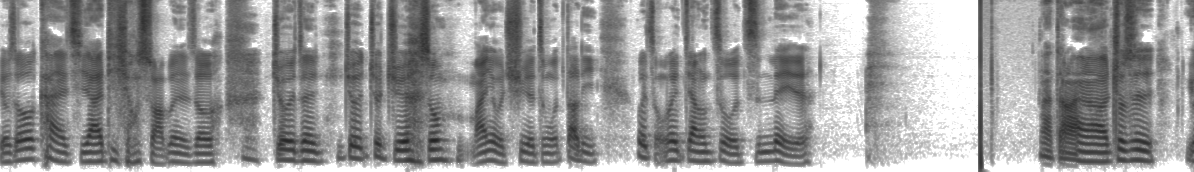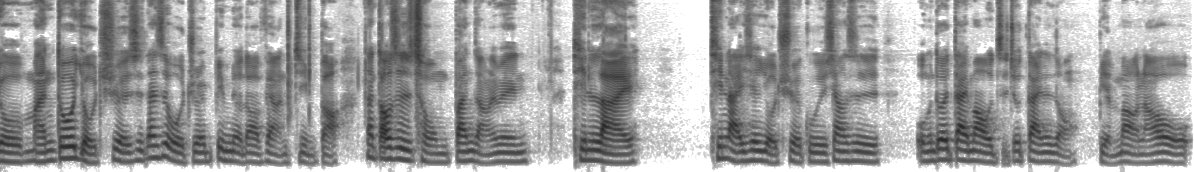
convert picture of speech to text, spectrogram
有时候看着其他弟兄 耍笨的时候，就会真就就觉得说蛮有趣的，怎么到底为什么会这样做之类的。那当然啊，就是。有蛮多有趣的事，但是我觉得并没有到非常劲爆。那倒是从班长那边听来，听来一些有趣的故事，像是我们都会戴帽子，就戴那种扁帽，然后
